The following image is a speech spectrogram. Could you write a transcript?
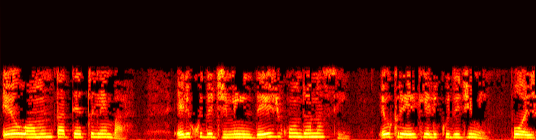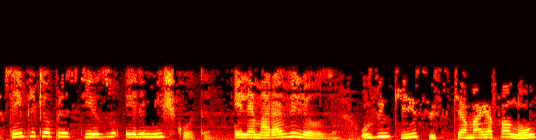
Eu amo Ntateto Lembar. Ele cuida de mim desde quando eu nasci. Eu creio que ele cuida de mim, pois sempre que eu preciso, ele me escuta. Ele é maravilhoso. Os inquices que a Maia falou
